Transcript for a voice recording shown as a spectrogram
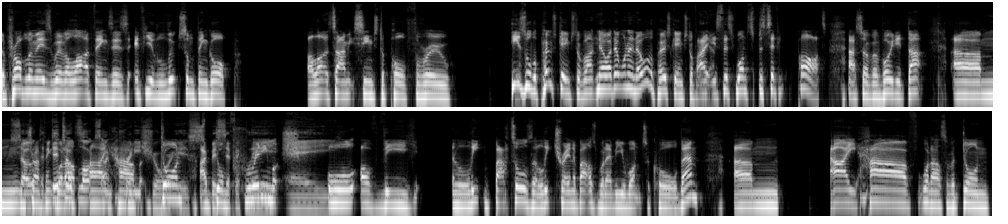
the problem is with a lot of things is if you look something up, a lot of time it seems to pull through here's all the post game stuff. Like, no, I don't want to know all the post game stuff. I, It's this one specific part. Uh, so I've avoided that. Um, so I think what else blocks, I I'm pretty sure done. I've done pretty much a... all of the elite battles, elite trainer battles, whatever you want to call them. Um, I have what else have I done?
